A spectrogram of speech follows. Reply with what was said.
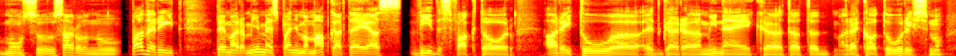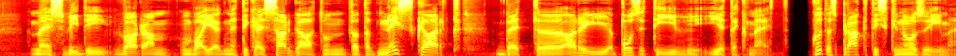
mūsu sarunu padarīt. Piemēram, ja mēs paņemam apkārtējās vides faktoru, arī to Edgars minēja, ka tātad ar ekoturismu mēs vidi varam un vajag ne tikai sargāt un neskart, bet arī pozitīvi ietekmēt. Ko tas praktiski nozīmē?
